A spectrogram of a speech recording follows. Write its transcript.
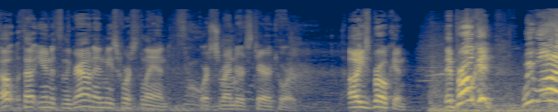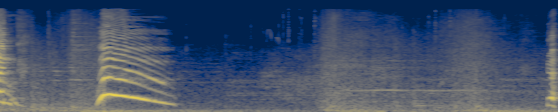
Oh, without units in the ground, enemies forced to land or surrender its territory. Oh, he's broken. They're broken! We won! Woo!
